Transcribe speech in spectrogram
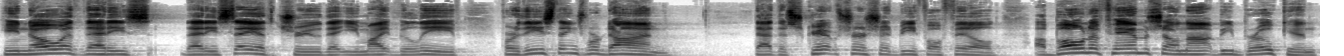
He knoweth that he that he saith true, that ye might believe. For these things were done that the scripture should be fulfilled. A bone of him shall not be broken.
